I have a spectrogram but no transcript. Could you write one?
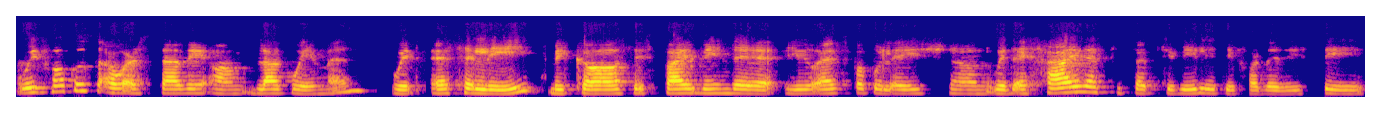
We focus our study on Black women with SLE because despite being the US population with the highest susceptibility for the disease,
